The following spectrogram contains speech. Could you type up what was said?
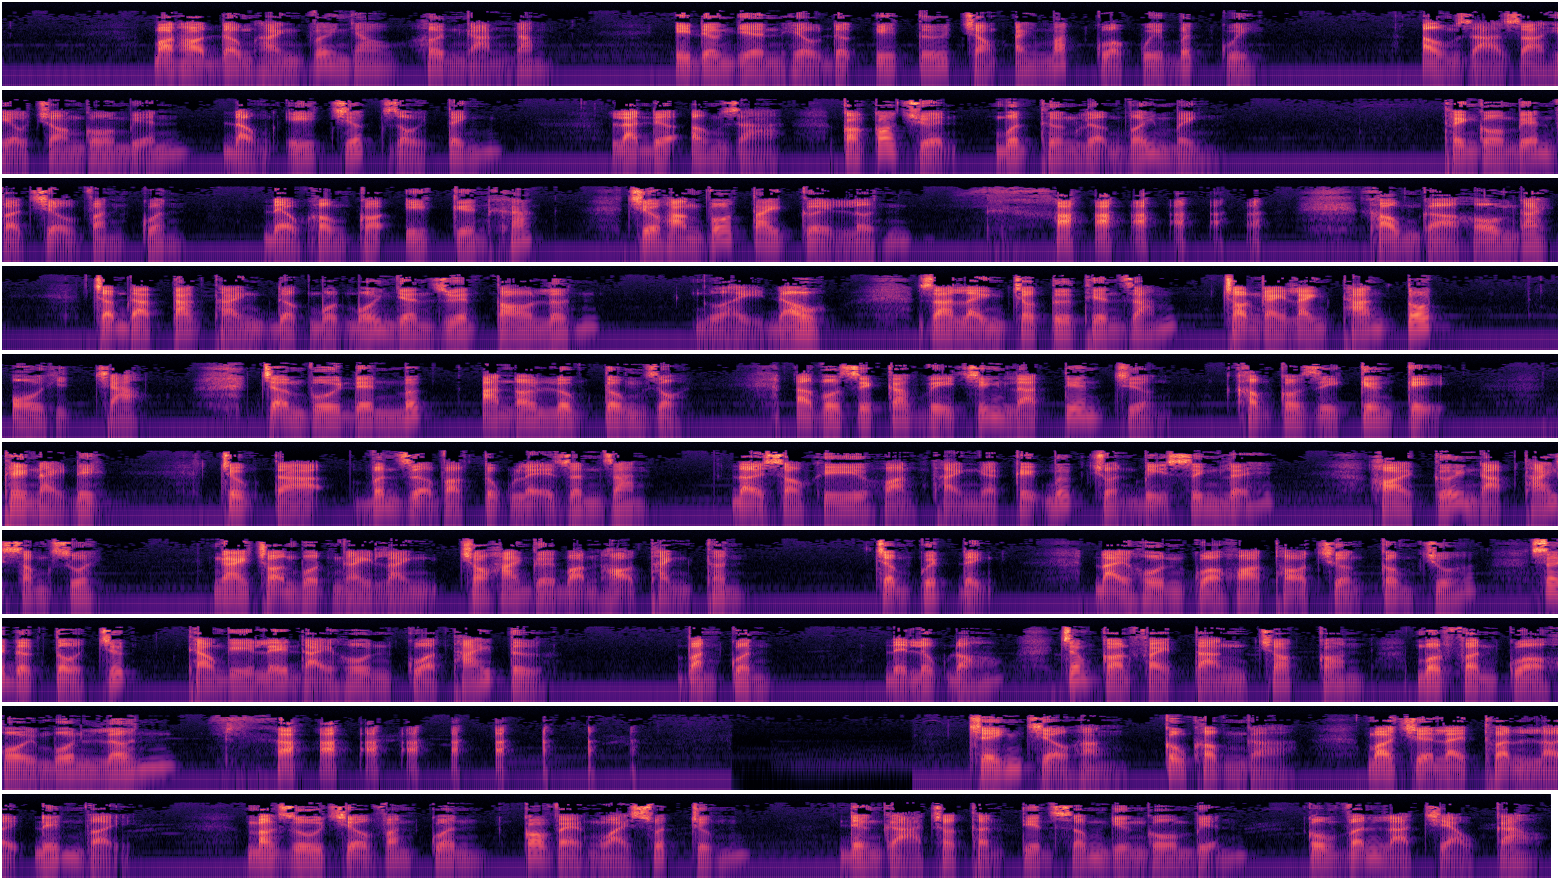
Bọn họ đồng hành với nhau hơn ngàn năm. Y đương nhiên hiểu được ý tứ trong ánh mắt của quy bất quy. Ông già ra hiệu cho ngô miễn Đồng ý trước rồi tính. Là nữa ông già còn có chuyện Muốn thương lượng với mình. Thầy ngô miễn và triệu văn quân Đều không có ý kiến khác. Triệu Hằng vỗ tay cười lớn. Không ngờ hôm nay Trầm đã tác thành được một mối nhân duyên to lớn. Người đâu? Ra lệnh cho tư thiên giám Chọn ngày lành tháng tốt. Ôi chào Trầm vui đến mức À nói lung tung rồi. Ở vô dịch các vị chính là tiên trưởng, Không có gì kiêng kỵ. Thế này đi, Chúng ta vẫn dựa vào tục lệ dân gian. Đợi sau khi hoàn thành cái bước chuẩn bị sinh lễ, Hỏi cưới nạp thái xong xuôi, Ngài chọn một ngày lành Cho hai người bọn họ thành thân. Chậm quyết định Đại hôn của hòa thọ trưởng công chúa Sẽ được tổ chức Theo nghi lễ đại hôn của thái tử. Văn quân, Đến lúc đó Trâm còn phải tặng cho con Một phần của hồi môn lớn. Chính Triệu Hằng cũng không ngờ Mọi chuyện lại thuận lợi đến vậy. Mặc dù Triệu Văn Quân Có vẻ ngoài xuất chúng, Nhưng gả cho thần tiên sống như ngô miễn Cũng vẫn là trèo cao.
